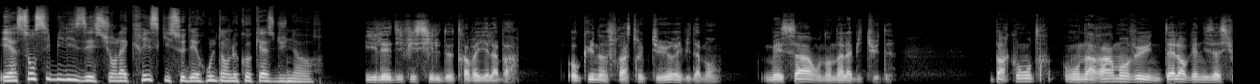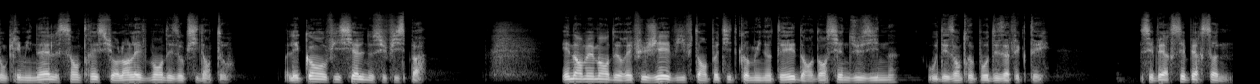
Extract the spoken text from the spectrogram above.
et à sensibiliser sur la crise qui se déroule dans le Caucase du Nord. Il est difficile de travailler là-bas. Aucune infrastructure, évidemment, mais ça, on en a l'habitude. Par contre, on a rarement vu une telle organisation criminelle centrée sur l'enlèvement des Occidentaux. Les camps officiels ne suffisent pas. Énormément de réfugiés vivent en petites communautés dans d'anciennes usines ou des entrepôts désaffectés. C'est vers ces personnes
